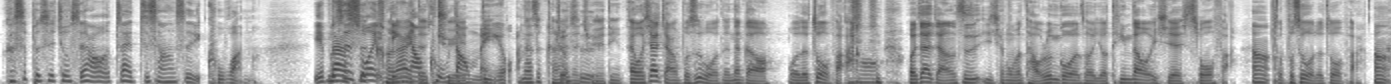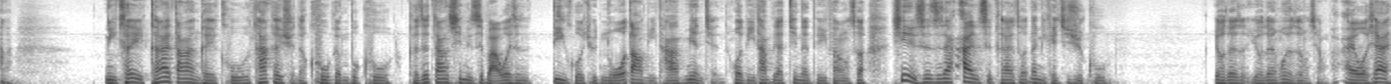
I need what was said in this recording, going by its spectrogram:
可是不是就是要在智商室里哭完吗？也不是说一定要哭到没有啊，那是可爱的决定。哎、就是，我现在讲的不是我的那个哦，我的做法。哦、我现在讲的是以前我们讨论过的时候，有听到一些说法，嗯，不是我的做法。嗯，你可以可爱，当然可以哭，他可以选择哭跟不哭。可是当心理师把卫生纸递过去，挪到离他面前或离他比较近的地方的时候，心理师是在暗示可爱说：“那你可以继续哭。”有的有的人会有这种想法，哎，我现在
